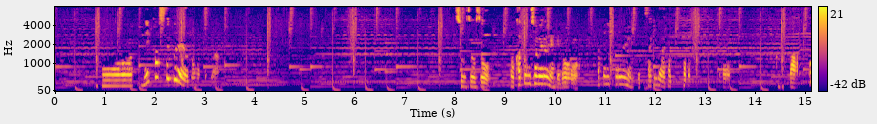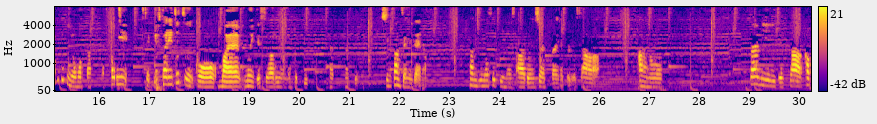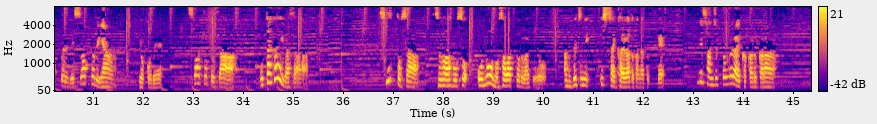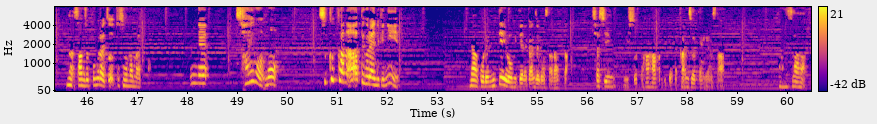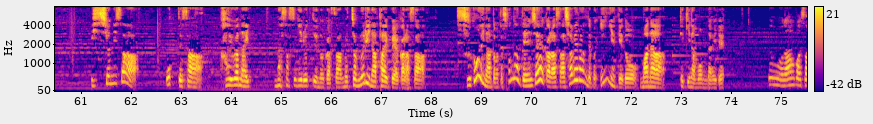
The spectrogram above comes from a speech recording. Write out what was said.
もう、寝かしてくれよと思ってさ。そうそうそう。もう勝手に喋るんやけど、勝手に喋るんやけど、先から勝手に喋ってなんか、その時に思った二人席、二人ずつこう、前向いて座るような席、ななんて新幹線みたいな感じの席のさ、電車やったんやけどさ、あの、二人でさ、カップルで座っとるやん、横で。座っとってさ、お互いがさ、ずっとさ、スマホそ、おのおの触っとるわけよ。あの別に一切会話とかなくって。で、30分ぐらいかかるから、な30分ぐらいずっとそのままやった。んで、最後の、着くかなーってぐらいの時に、なあ、これ見てよ、みたいな感じでこうさ、なんか、写真にしとって母みたいな感じだったんやけどさ、あのさ、一緒にさ、おってさ、会話ない、なさすぎるっていうのがさ、めっちゃ無理なタイプやからさ、すごいなと思って、そんな電車やからさ、喋らんでもいいんやけど、マナー的な問題で。でもなんかさ、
